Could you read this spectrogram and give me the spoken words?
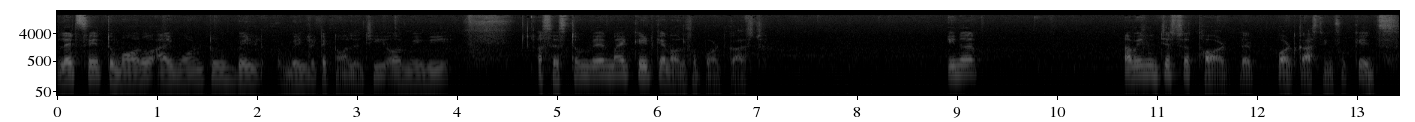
Let's say tomorrow I want to build build a technology or maybe a system where my kid can also podcast. In a, I mean, just a thought that podcasting for kids.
